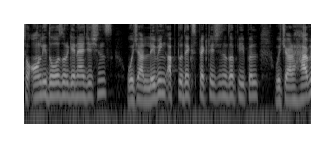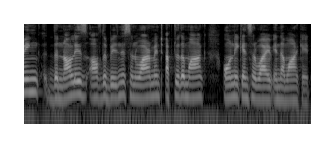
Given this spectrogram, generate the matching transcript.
So only those organizations which are living up to the expectations of the people, which are having the knowledge of the business environment up to the mark, only can survive in the market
